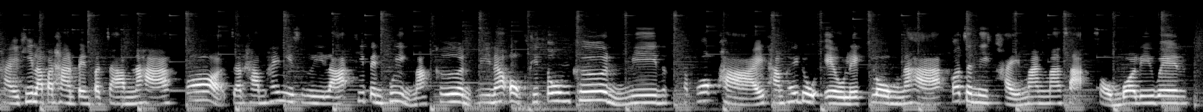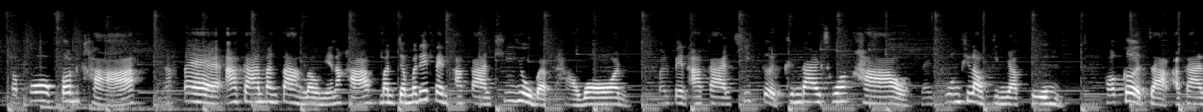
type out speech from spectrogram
ใครที่รับประทานเป็นประจำนะคะ ก็จะทำให้มีสรีระที่เป็นผู้หญิงมากขึ้น มีหน้าอกที่ตุ้มขึ้น มีสะโพกผายทำให้ดูเอวเล็กลงนะคะ ก็จะมีไขมันมาสะสมบริเวณ สะโพกต้นขา นะแต่อาการต่างๆ เหล่านี้นะคะ มันจะไม่ได้เป็นอาการที่อยู่แบบถาวร มันเป็นอาการที่เกิดขึ้นได้ชั่วคราว ในช่วงที่เรากินยาคุมเพราะเกิดจากอาการ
